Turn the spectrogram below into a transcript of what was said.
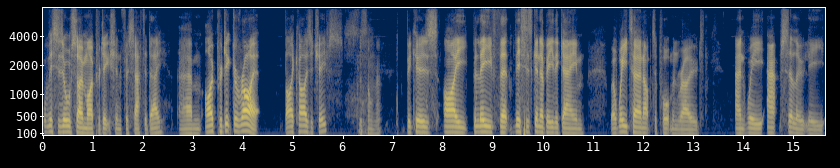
Well, this is also my prediction for Saturday. Um, I predict a riot by Kaiser Chiefs Good song, that. because I believe that this is going to be the game where we turn up to Portman Road and we absolutely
